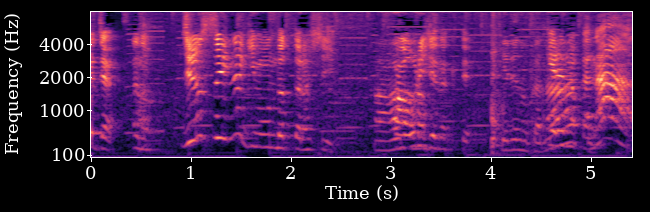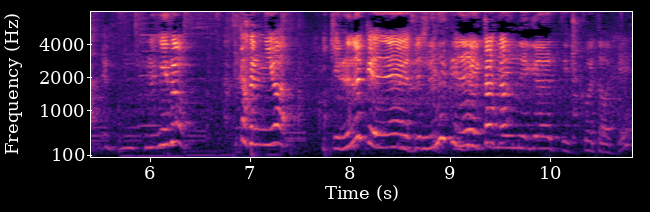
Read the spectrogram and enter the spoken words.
違う違う。あの純粋な疑問だったらしいあ煽りじゃなくて「いいけるのかな？けるのかな?」だけど間には「いけるのかね?」いけるのかなきれいねがって聞こえたわけ？うん。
